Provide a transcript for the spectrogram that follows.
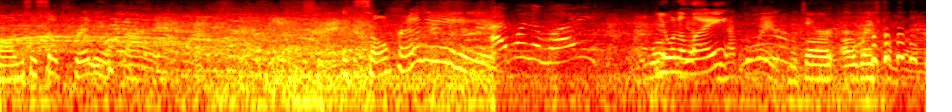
Oh, this is so pretty inside. It's so pretty. I want to light. You want a we light? We have to wait until our, our wench comes around.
